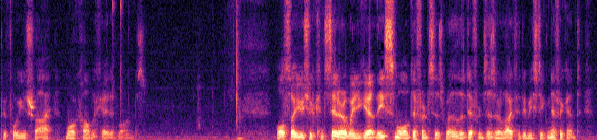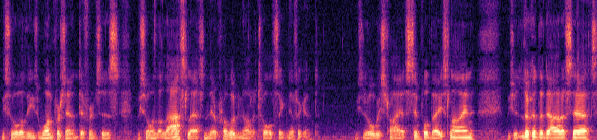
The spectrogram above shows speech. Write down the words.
before you try more complicated ones. Also, you should consider when you get these small differences whether the differences are likely to be significant. We saw these 1% differences we saw in the last lesson. They're probably not at all significant. We should always try a simple baseline. We should look at the data set.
